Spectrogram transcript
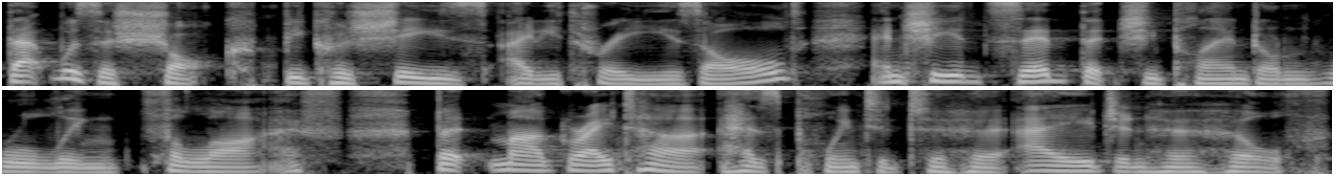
That was a shock because she's 83 years old and she had said that she planned on ruling for life. But Margrethe has pointed to her age and her health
